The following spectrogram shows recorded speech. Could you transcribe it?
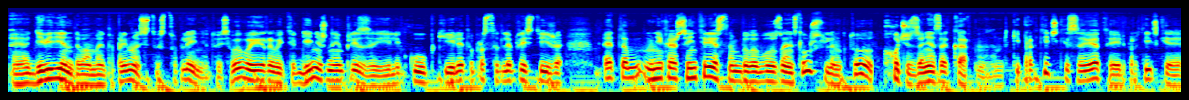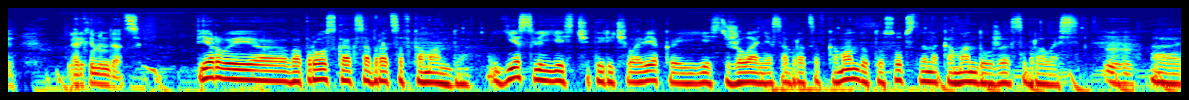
э, дивиденды вам это приносит выступление? То есть вы выигрываете денежные призы или кубки, или это просто для престижа. Это, мне кажется, интересно было бы узнать слушателям, кто хочет заняться картингом. Такие практические советы или практические рекомендации. Первый э, вопрос, как собраться в команду. Если есть четыре человека и есть желание собраться в команду, то, собственно, команда уже собралась. А,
